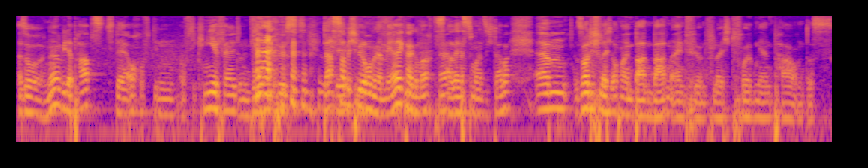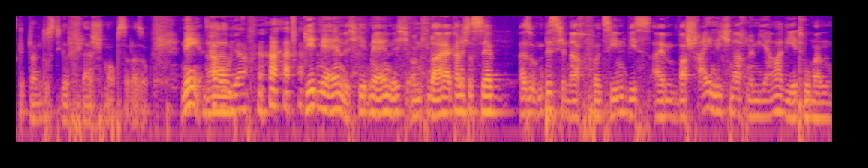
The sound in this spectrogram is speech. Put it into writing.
also, ne, wie der Papst, der auch auf, den, auf die Knie fällt und den Boden küsst. Das Okay. habe ich wiederum in Amerika gemacht, das Ja. allererste Mal, als ich da war. Ähm, sollte ich vielleicht auch mal in Baden-Baden einführen, vielleicht folgen mir ein paar und das gibt dann lustige Flashmobs oder so. Nee, Ja, oh ähm, ja. Geht mir ähnlich, geht mir ähnlich. Und von daher kann ich das sehr, also ein bisschen nachvollziehen, wie es einem wahrscheinlich nach einem Jahr geht, wo man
